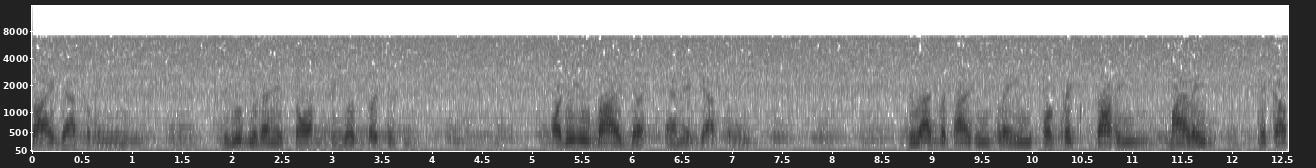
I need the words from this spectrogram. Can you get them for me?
Buy gasoline, do you give any thought to your purchase? Or do you buy just any gasoline? Do advertising claims for quick starting, mileage, pickup,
